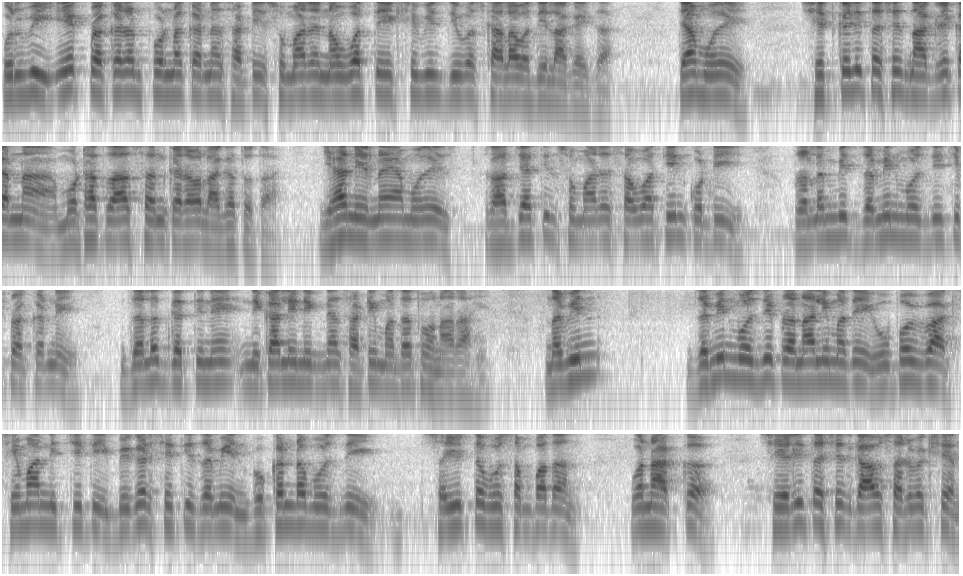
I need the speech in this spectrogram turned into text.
पूर्वी एक प्रकरण पूर्ण करण्यासाठी सुमारे नव्वद ते एकशे वीस दिवस कालावधी लागायचा. त्यामुळे शेतकरी तसेच नागरिकांना मोठा त्रास सहन करावा लागत होता. ह्या निर्णयामुळे राज्यातील सुमारे सव्वा तीन कोटी प्रलंबित जमीन मोजणीची प्रकरणे जलद गतीने निकाली निघण्यासाठी मदत होणार आहे. नवीन जमीन मोजणी प्रणालीमध्ये उपविभाग सीमा निश्चिती बिगर शेती जमीन भूखंड मोजणी संयुक्त भूसंपादन वन हक्क शहरी तसेच गाव सर्वेक्षण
